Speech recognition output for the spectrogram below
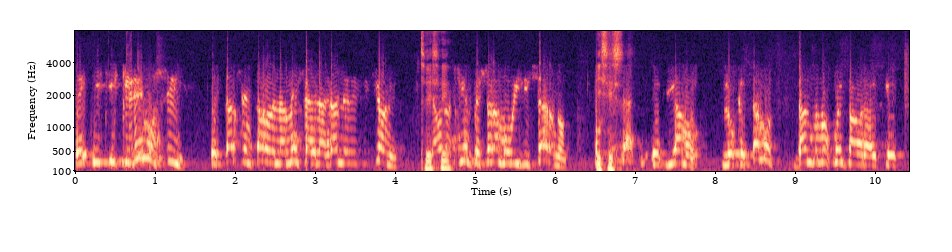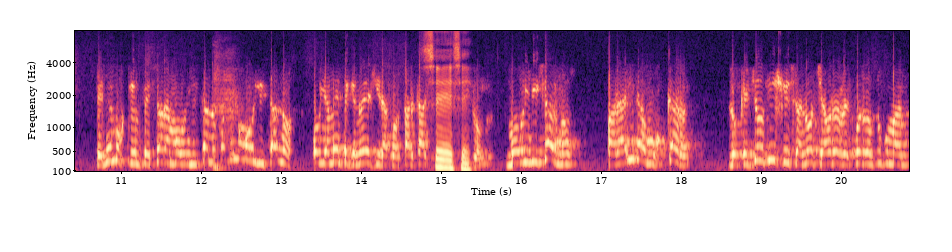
eh, y, queremos sí estar sentados en la mesa de las grandes decisiones. y ahora sí. empezar a movilizarnos. Y si... Eh, digamos, lo que estamos dándonos cuenta ahora es que tenemos que empezar a movilizarnos. ¿Por qué no movilizarnos? Obviamente que no es ir a cortar calles. Sí, Movilizarnos para ir a buscar lo que yo dije esa noche, ahora recuerdo en Tucumán,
